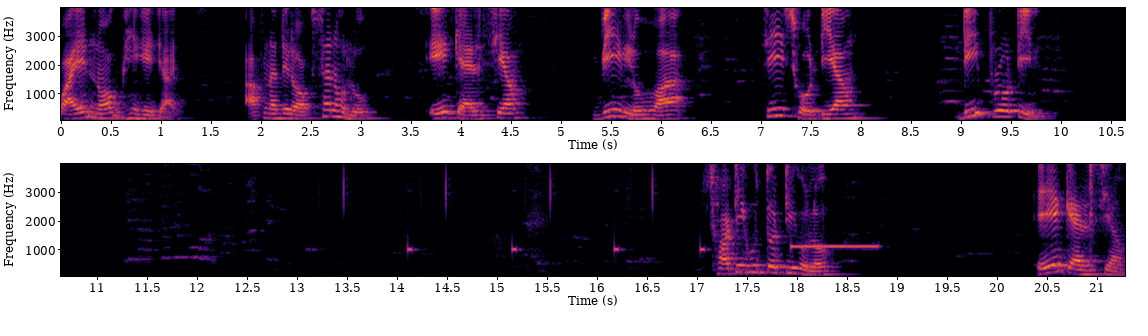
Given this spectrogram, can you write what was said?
পায়ের নখ ভেঙে যায়? আপনাদের অপশান হলো এ ক্যালসিয়াম বি লোহা সি সোডিয়াম ডি প্রোটিন সঠিক উত্তরটি হলো এ ক্যালসিয়াম।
